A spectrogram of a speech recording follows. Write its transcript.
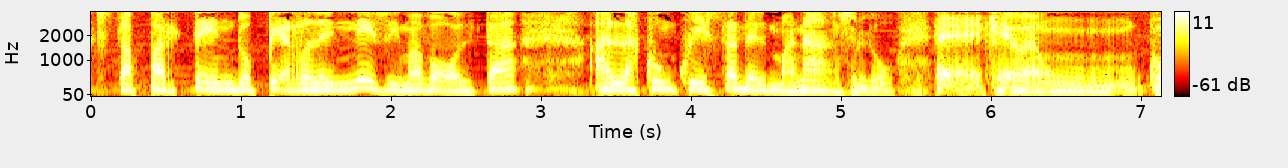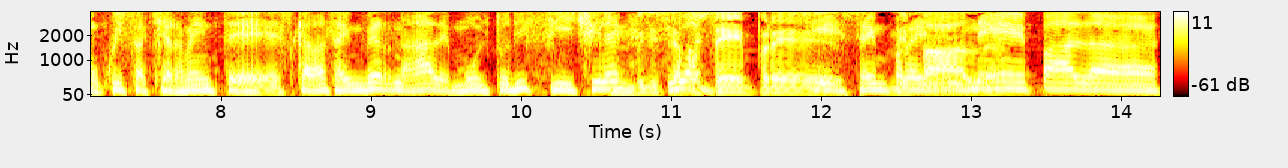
sta partendo per l'ennesima volta alla conquista del Manaslu, eh, che è una conquista chiaramente scalata invernale, molto difficile. Mm, quindi siamo ha- sempre Sì, sempre Nepal. nel Nepal.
